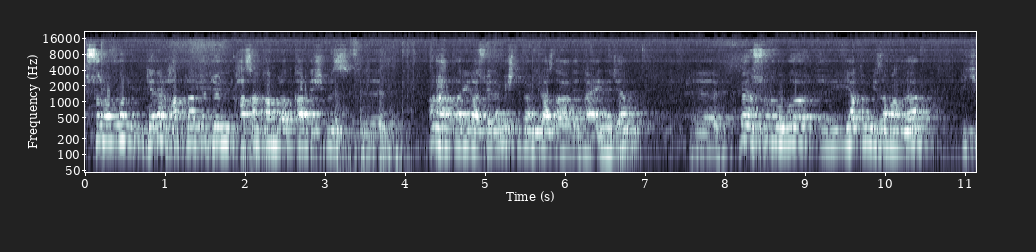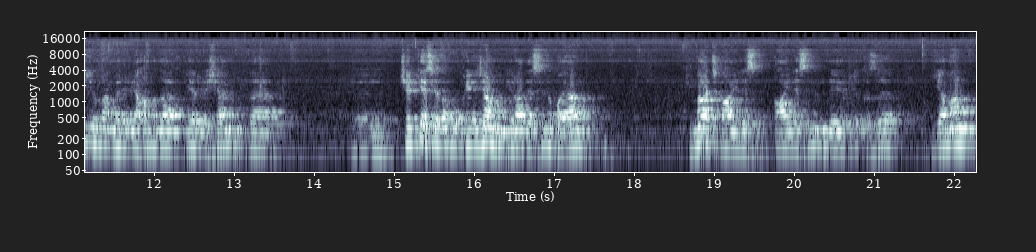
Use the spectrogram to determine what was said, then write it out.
sunumumun genel hatlarını dün Hasan Kamurat kardeşimiz e, ana hatlarıyla söylemişti. Ben biraz daha detaya ineceğim. E, ben sunumumu e, yakın bir zamanda iki yıldan beri Rihanlı'da yerleşen ve e, Çerkesya'da okuyacağım iradesini koyan Naç ailesi, ailesinin değerli kızı Yaman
